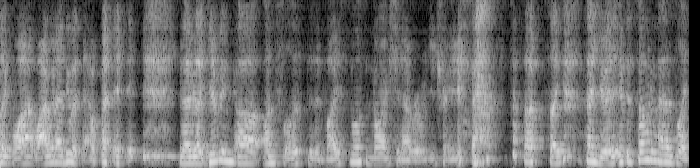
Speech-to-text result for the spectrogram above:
like, why why would I do it that way? you know, I'd be like giving uh, unsolicited advice, is the most annoying shit ever when you're training. so it's like, thank you. If it's someone who has like,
